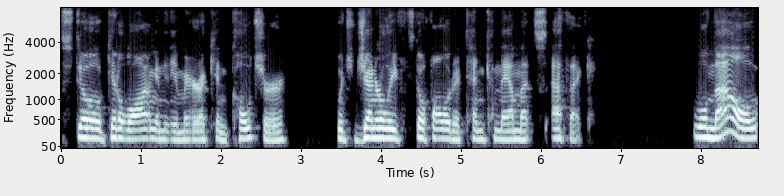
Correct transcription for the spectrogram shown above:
still get along in the American culture, which generally still followed a Ten Commandments ethic. Well, now,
